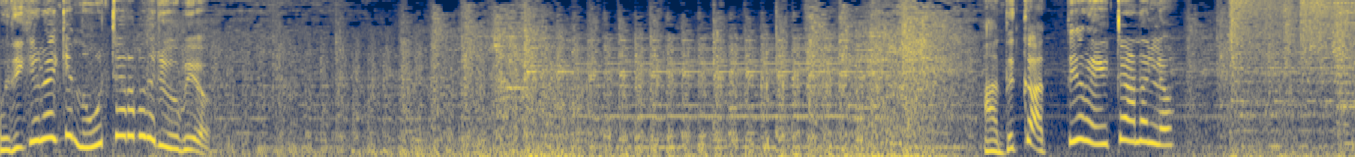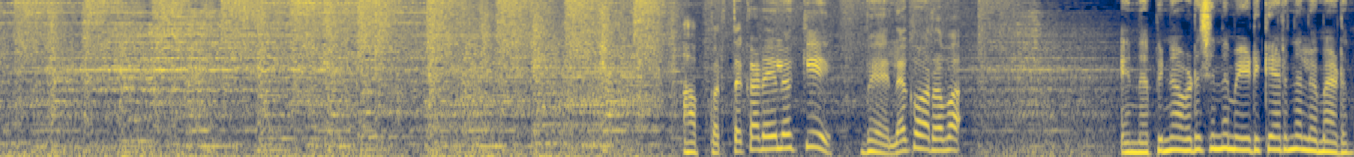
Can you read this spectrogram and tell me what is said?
ഒരു കിലോയ്ക്ക് നൂറ്ററുപത് രൂപയോ? അത് കത്തി റേറ്റ് ആണല്ലോ അപ്പുറത്തെ കടയിലൊക്കെ വില കുറവാ. എന്നാ പിന്നെ അവിടെ ചെന്ന് മേടിക്കായിരുന്നല്ലോ മാഡം.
